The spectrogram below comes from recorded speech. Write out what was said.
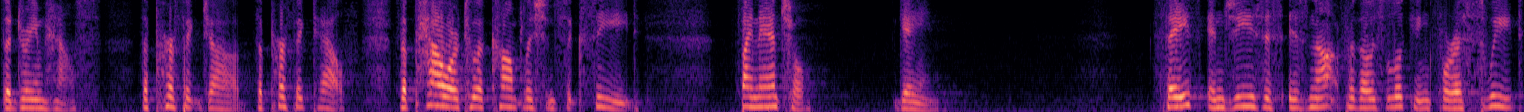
the dream house, the perfect job, the perfect health, the power to accomplish and succeed, financial gain. Faith in Jesus is not for those looking for a sweet,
